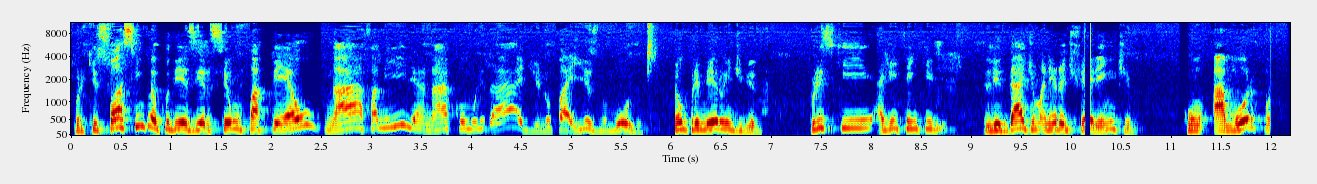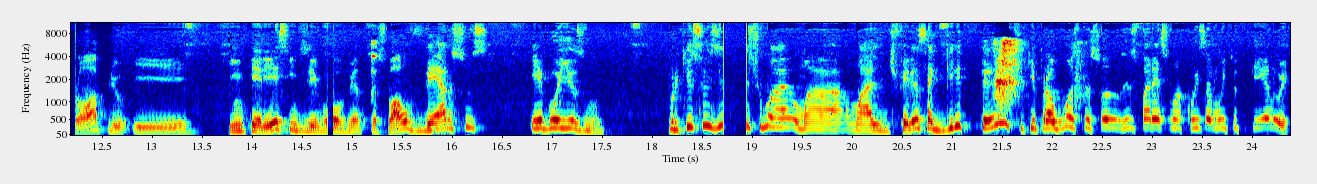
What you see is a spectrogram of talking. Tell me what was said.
porque só assim vai poder exercer um papel na família, na comunidade, no país, no mundo. Então, primeiro o indivíduo. Por isso que a gente tem que lidar de maneira diferente com amor próprio e interesse em desenvolvimento pessoal versus egoísmo. Porque isso existe uma, uma, uma diferença gritante que para algumas pessoas às vezes parece uma coisa muito tênue,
